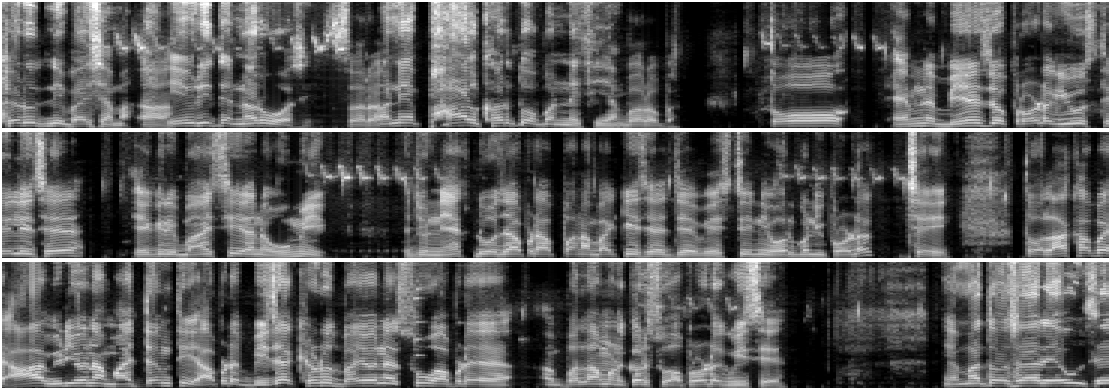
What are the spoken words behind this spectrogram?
ખેડૂતની ભાષામાં એવી રીતે નરવો છે. સરસ. અને ફાલ ખરતો પણ નથી બરોબર. તો એમને બે જ પ્રોડક્ટ યુઝ થયેલી છે એગ્રી બાંસી અને હુમિક હજુ નેક્સ્ટ ડોઝ આપણે આપવાના બાકી છે જે વેસ્ટીની ઓર્ગોનિક પ્રોડક્ટ છે તો લાખાભાઈ આ વિડીયોના માધ્યમથી આપણે બીજા ખેડૂત ભાઈઓને શું આપણે ભલામણ કરશું આ પ્રોડક્ટ વિશે? એમાં તો સર એવું છે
